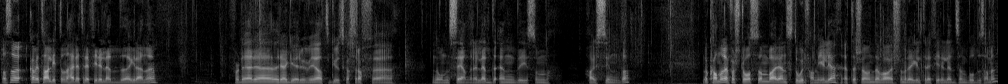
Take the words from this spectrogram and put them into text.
Og så kan vi ta litt om det her tre-fire ledd-greiene. For der eh, reagerer vi at Gud skal straffe noen senere ledd enn de som har synda. Nå kan jo det forstås som bare en storfamilie, ettersom det var som regel tre-fire ledd som bodde sammen.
